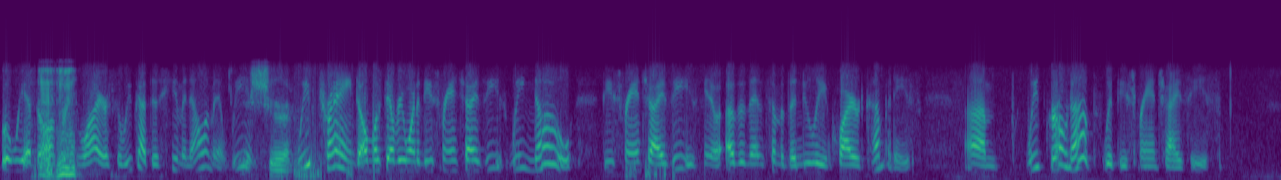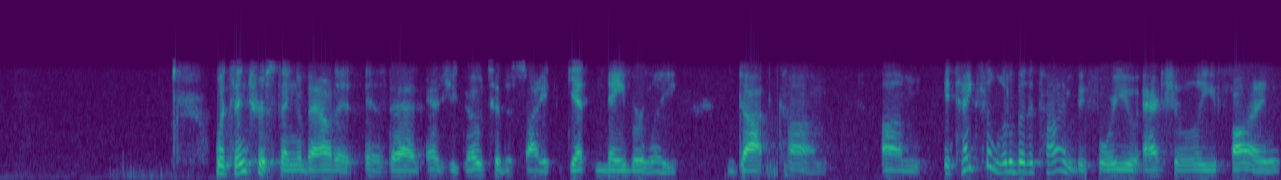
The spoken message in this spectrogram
what we have to offer in Mm-hmm. Dwyer. So we've got this human element. We Sure. we've trained almost every one of these franchisees. We know these franchisees. You know, other than some of the newly acquired companies, um, we've grown up with these franchisees. What's interesting about it is that as you go to the site getneighborly.com, um, it takes a little bit of time before you actually find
